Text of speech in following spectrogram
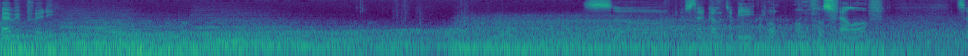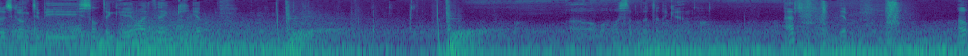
Very pretty. So, is there going to be... Oh, almost fell off. So it's going to be something here, I think. Yep. Oh, what was the button again? F? Yep. Oh.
